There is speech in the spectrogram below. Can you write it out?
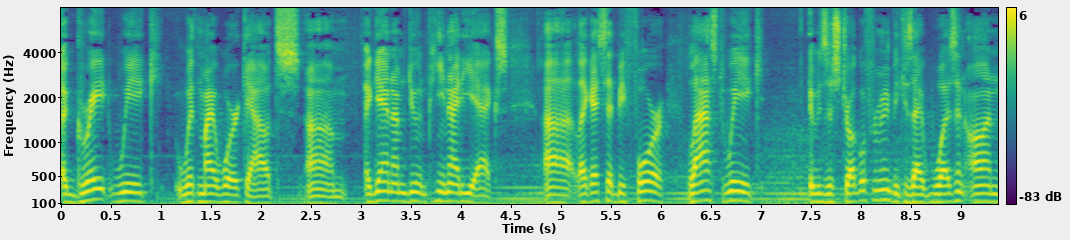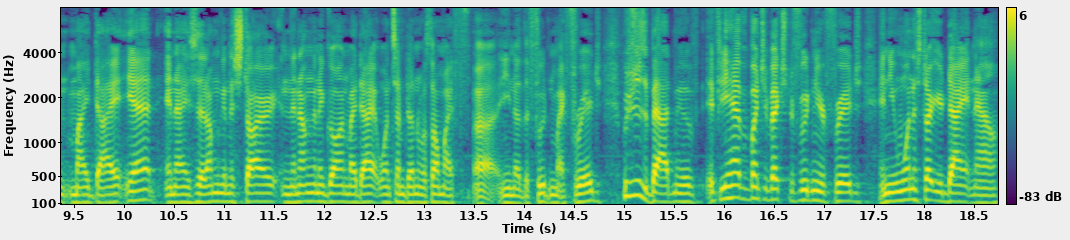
a great week with my workouts. Um, again, I'm doing P90X. Uh, like I said before, last week it was a struggle for me because I wasn't on my diet yet, and I said I'm going to start, and then I'm going to go on my diet once I'm done with all my, uh, you know, the food in my fridge, which is a bad move. If you have a bunch of extra food in your fridge and you want to start your diet now,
